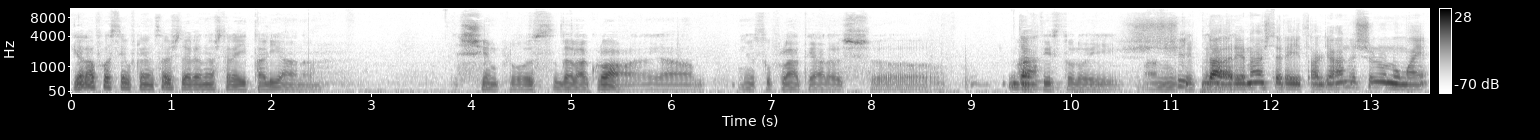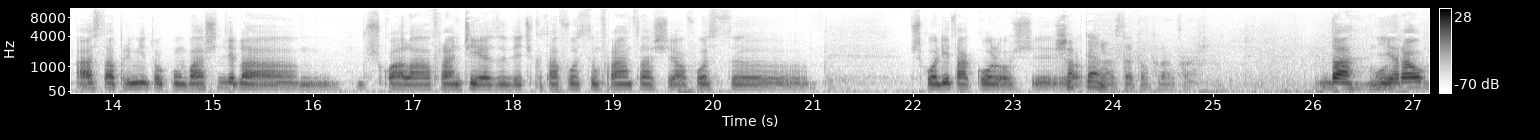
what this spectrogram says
El a fost influențat și de renașterea italiană. Și în plus, de la Croa i-a insuflat iarăși uh, da. artistului anumite și, teme. Da, renașterea italiană și nu numai. Asta a primit-o cumva și de la școala franceză, deci cât a fost în Franța și a fost uh, școlit acolo. și Șapte ani a stat în Franța. Da, Bun. erau,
